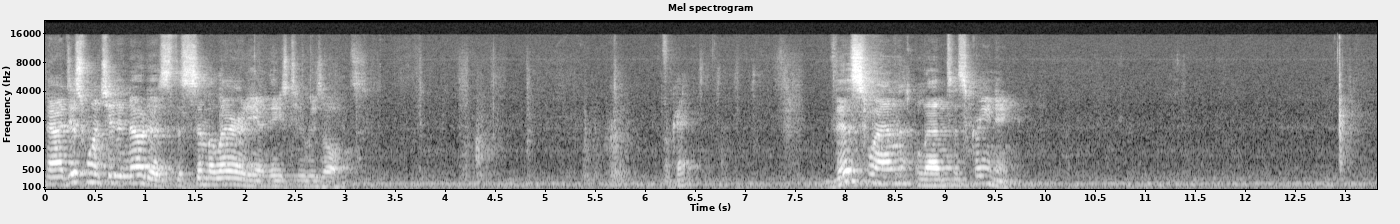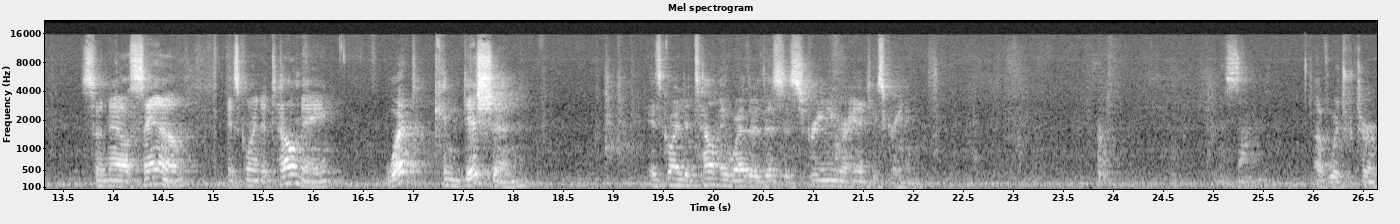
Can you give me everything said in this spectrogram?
Now I just want you to notice the similarity in these two results. Okay? This one led to screening. So now Sam is going to tell me what condition is going to tell me whether this is screening or anti-screening. Of which term?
